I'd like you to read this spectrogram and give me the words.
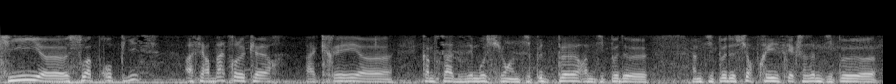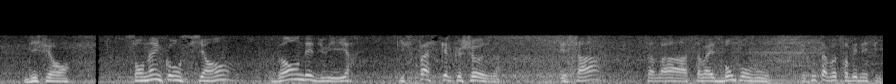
qui soit propice à faire battre le cœur à créer comme ça des émotions, un petit peu de peur, un petit peu de, un petit peu de surprise, quelque chose un petit peu euh, différent. Son inconscient va en déduire qu'il se passe quelque chose. Et ça, ça va, ça va être bon pour vous. C'est tout à votre bénéfice.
